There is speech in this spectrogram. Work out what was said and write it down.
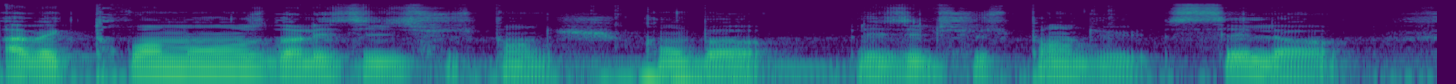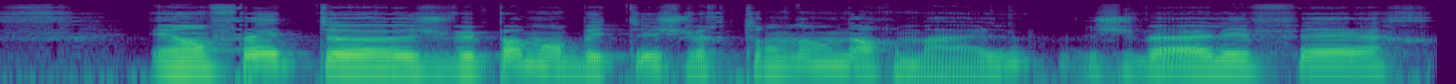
avec 3 monstres dans les îles suspendues. Combat. Les îles suspendues, c'est là. Et en fait, euh, je vais pas m'embêter, je vais retourner en normal. Je vais aller faire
